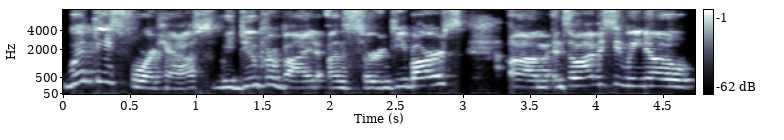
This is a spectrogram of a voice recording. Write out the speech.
With these forecasts, we do provide uncertainty bars. Um, and so obviously we know,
